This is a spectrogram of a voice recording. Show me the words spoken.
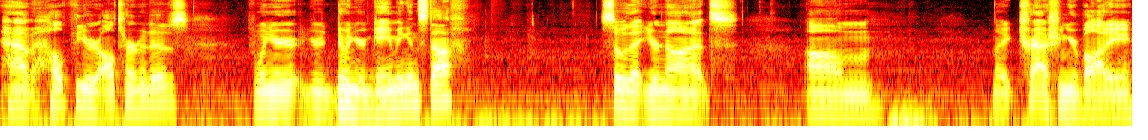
have healthier alternatives when you're you're doing your gaming and stuff, so that you're not, um, like trashing your body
